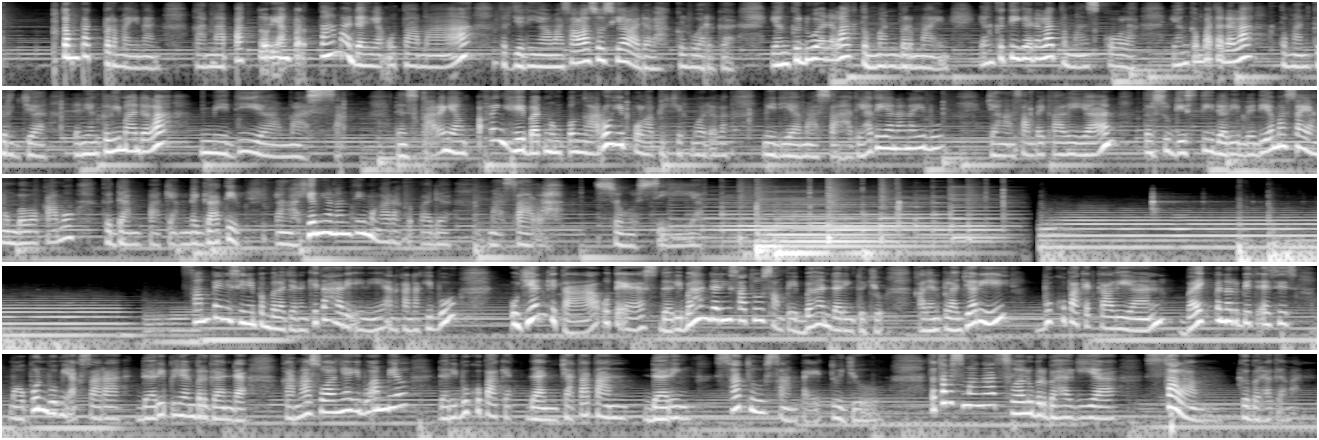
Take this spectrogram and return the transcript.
tempat permainan. Karena faktor yang pertama dan yang utama terjadinya masalah sosial adalah keluarga. Yang kedua adalah teman bermain. Yang ketiga adalah teman sekolah. Yang keempat adalah teman kerja. Dan yang kelima adalah media massa. Dan sekarang yang paling hebat mempengaruhi pola pikirmu adalah media massa. Hati-hati ya anak-anak ibu. Jangan sampai kalian tersugesti dari media massa yang membawa kamu ke dampak yang negatif. Yang akhirnya nanti mengarah kepada masalah sosial. Sini pembelajaran kita hari ini anak-anak ibu. Ujian kita UTS dari bahan daring 1 sampai bahan daring 7. Kalian pelajari buku paket kalian, baik penerbit ESIS maupun Bumi Aksara dari pilihan berganda. Karena soalnya Ibu ambil dari buku paket dan catatan daring 1 sampai 7. Tetap semangat, selalu berbahagia. Salam keberagaman.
